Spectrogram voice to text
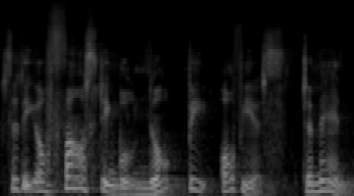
so that your fasting will not be obvious to men,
